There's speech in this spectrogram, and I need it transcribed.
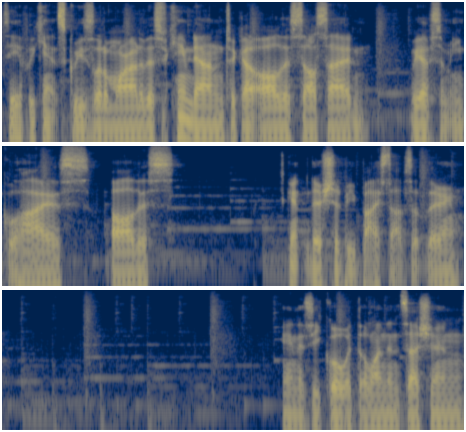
see if we can't squeeze a little more out of this. We came down took out all this sell side. We have some equal highs. All this. There should be buy stops up there and is equal with the London session.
